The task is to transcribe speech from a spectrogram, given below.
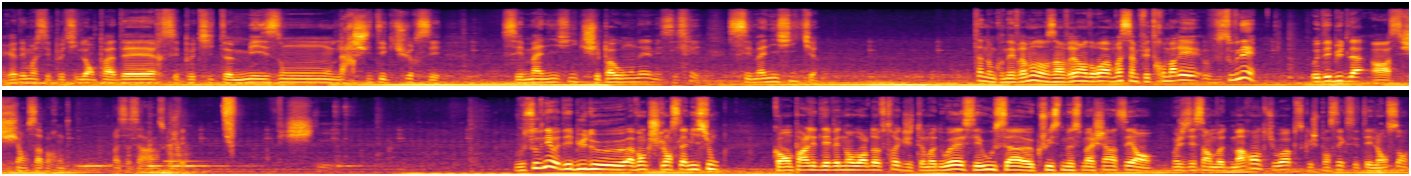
Regardez-moi ces petits lampadaires, ces petites maisons, l'architecture c'est... C'est magnifique, je sais pas où on est mais c'est c'est magnifique. Donc on est vraiment dans un vrai endroit, moi ça me fait trop marrer, vous vous souvenez Au début de la... Oh c'est chiant ça par contre. Ouais ça sert à rien ce que je fais. Vous vous souvenez au début de. avant que je lance la mission Quand on parlait de l'événement World of Truck, j'étais en mode ouais, c'est où ça, euh, Christmas machin, tu sais. En... Moi je disais ça en mode marrant, tu vois, parce que je pensais que c'était l'encens.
